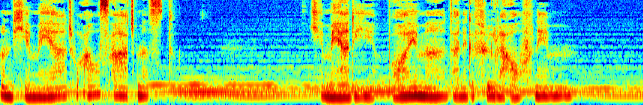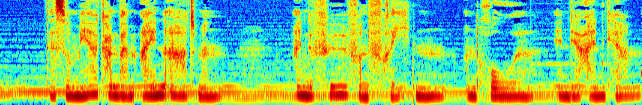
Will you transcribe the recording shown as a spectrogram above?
Und je mehr du ausatmest, je mehr die Bäume deine Gefühle aufnehmen, desto mehr kann beim Einatmen ein Gefühl von Frieden und Ruhe in dir einkehren.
